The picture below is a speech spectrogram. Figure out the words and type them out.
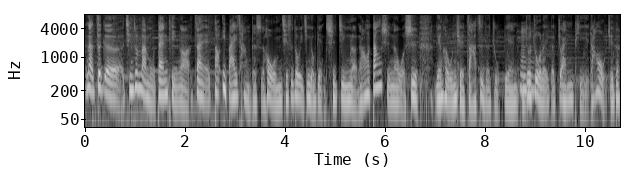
那这个青春版《牡丹亭》啊，在到一百场的时候，我们其实都已经有点吃惊了。然后当时呢，我是联合文学杂志的主编，我就做了一个专题。嗯、然后我觉得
